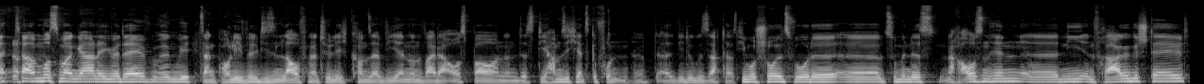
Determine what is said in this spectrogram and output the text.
da muss man gar nicht mit helfen irgendwie. St. Pauli will diesen Lauf natürlich konservieren und weiter ausbauen. Und das, die haben sich jetzt gefunden, ne? wie du gesagt hast. Timo Schulz wurde äh, zumindest nach außen hin äh, nie in Frage gestellt.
